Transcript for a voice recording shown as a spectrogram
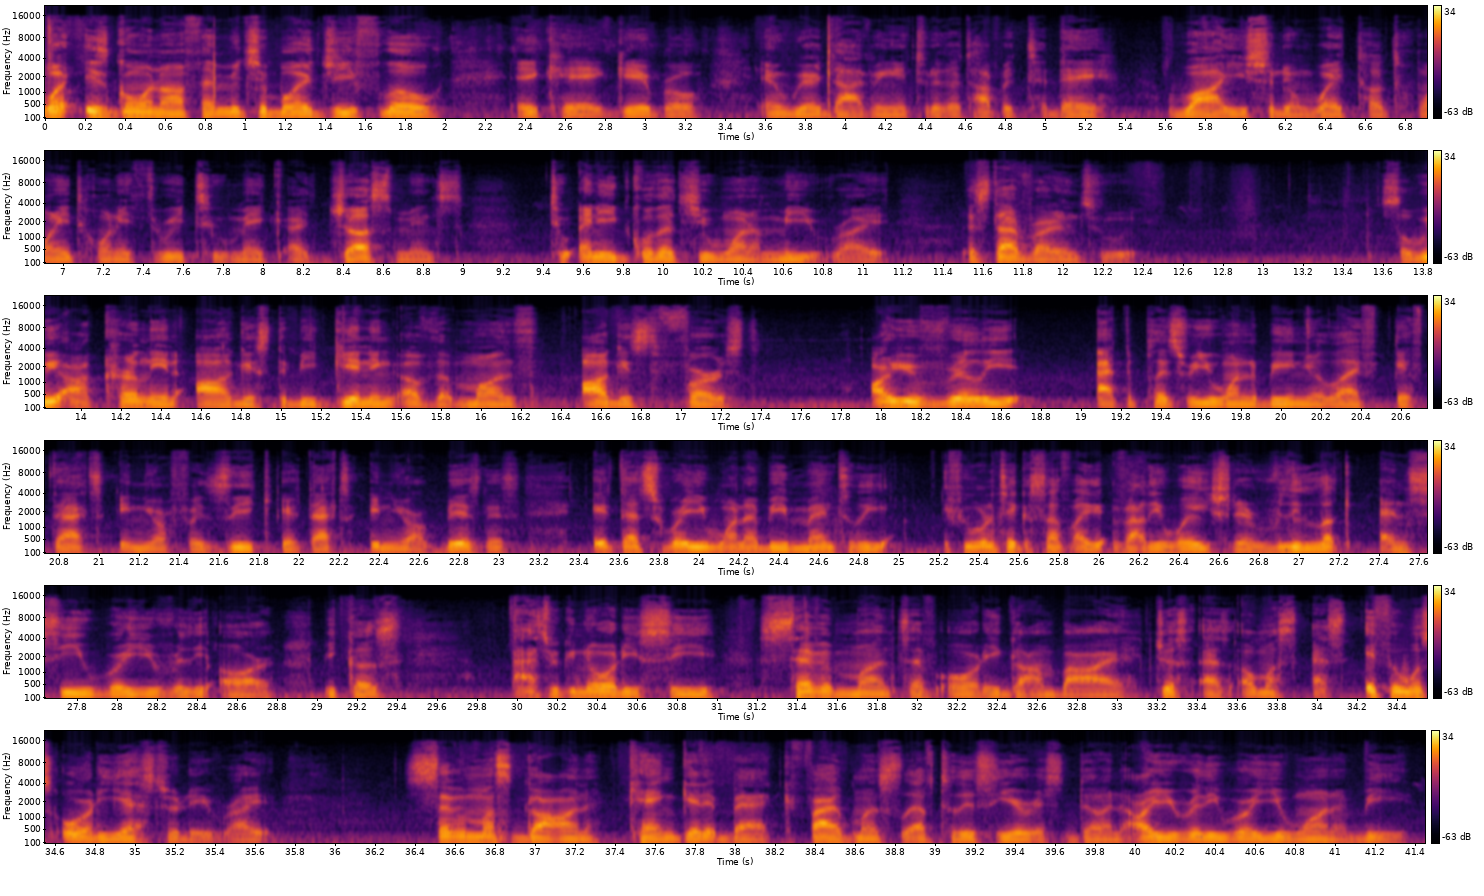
What is going on, fam? It's your boy G Flow, aka Gabriel, and we are diving into the topic today why you shouldn't wait till 2023 to make adjustments to any goal that you want to meet, right? Let's dive right into it. So, we are currently in August, the beginning of the month, August 1st. Are you really at the place where you want to be in your life? If that's in your physique, if that's in your business, if that's where you want to be mentally, if you want to take a self evaluation and really look and see where you really are, because as we can already see, seven months have already gone by, just as almost as if it was already yesterday, right? Seven months gone, can't get it back. Five months left till this year is done. Are you really where you want to be?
